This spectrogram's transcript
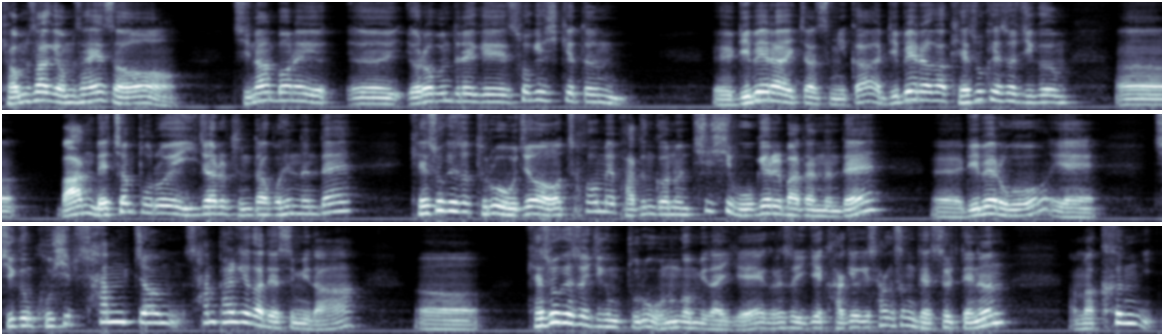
겸사겸사해서, 지난번에, 어, 여러분들에게 소개시켰던 예, 리베라 있지 않습니까? 리베라가 계속해서 지금 어, 만 몇천 프로의 이자를 준다고 했는데 계속해서 들어오죠. 처음에 받은 거는 75개를 받았는데 예, 리베로 예, 지금 93.38개가 됐습니다. 어, 계속해서 지금 들어오는 겁니다, 이게. 그래서 이게 가격이 상승됐을 때는 아마 큰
